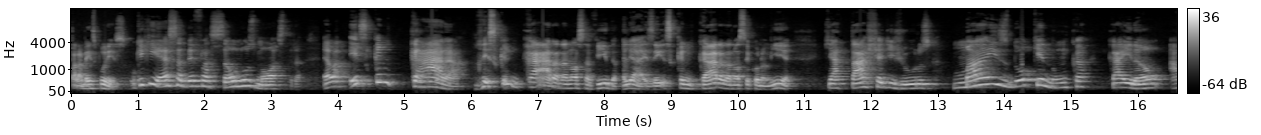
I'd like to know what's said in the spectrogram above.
parabéns por isso. O que, que essa deflação nos mostra? Ela escancara, escancara na nossa vida, aliás, escancara na nossa economia, que a taxa de juros mais do que nunca cairão a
